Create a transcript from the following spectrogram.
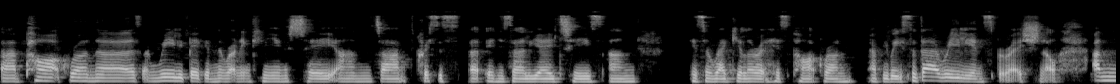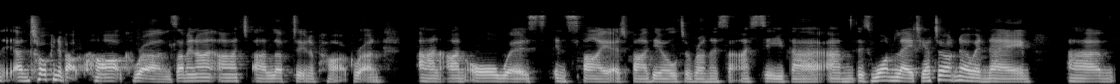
uh, park runners and really big in the running community. And um, Chris is uh, in his early eighties and is a regular at his park run every week. So they're really inspirational. And and talking about park runs, I mean, I I, I love doing a park run. And I'm always inspired by the older runners that I see there. Um, there's one lady, I don't know her name, um,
